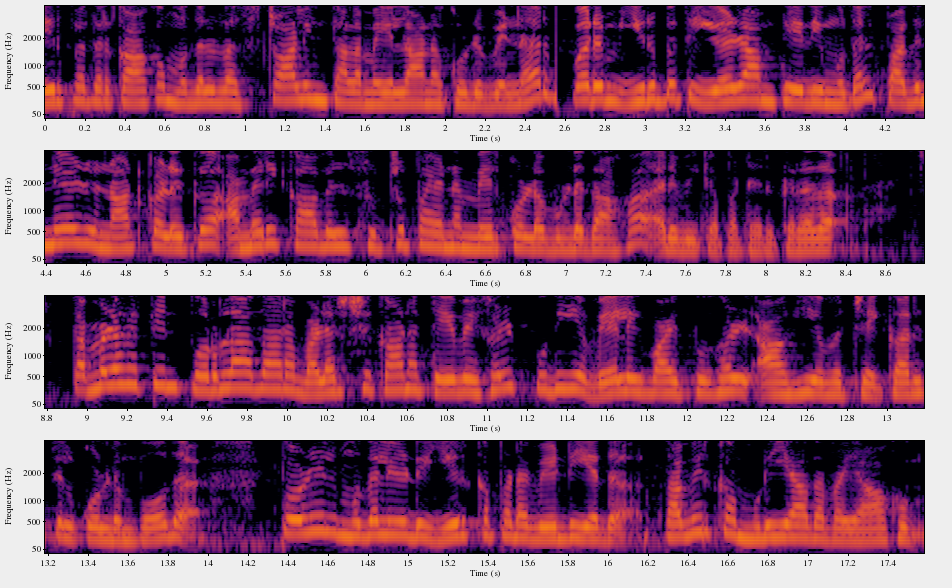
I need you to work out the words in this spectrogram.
ஈர்ப்பதற்காக முதல்வர் ஸ்டாலின் தலைமையிலான குழுவினர் வரும் இருபத்தி ஏழாம் தேதி முதல் பதினேழு நாட்களுக்கு அமெரிக்காவில் சுற்றுப்பயணம் மேற்கொள்ள உள்ளதாக அறிவிக்கப்பட்டிருக்கிறது. தமிழகத்தின் பொருளாதார வளர்ச்சிக்கான தேவைகள் புதிய வேலைவாய்ப்புகள் ஆகியவற்றை கருத்தில் கொள்ளும்போது தொழில் முதலீடு ஈர்க்கப்பட வேண்டியது தவிர்க்க முடியாதவையாகும்.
